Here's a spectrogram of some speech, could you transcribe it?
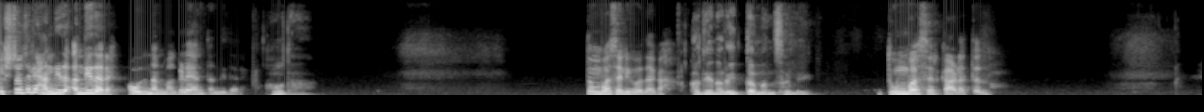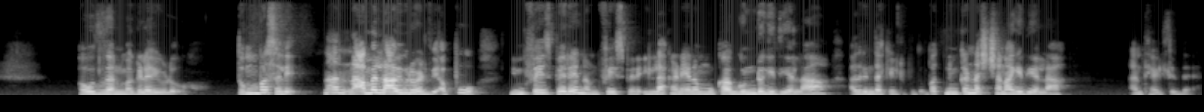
ಎಷ್ಟೊಂದ್ ಸಲ ಅಂದಿದ ಅಂದಿದ್ದಾರೆ. ಹೌದು ನನ್ನ ಮಗಳೇ ಅಂತ ಅಂದಿದ್ದಾರೆ. ಹೌದಾ? ತುಂಬಾ ಸಲಿ ಹೋದಾಗ. ಅದೇನಾದ್ರು ಇತ್ತ ಮನಸ್ಸಲ್ಲಿ ತುಂಬಾ ಸರ್ ಕಾಡತ್ತದು. ಹೌದು ನನ್ನ ಮಗಳೇ ಇವಳು. ತುಂಬಾ ಸಲಿ. ನಾನು ಆಮೇಲೆ ನಾವಿಬ್ರು ಹೇಳಿದ್ವಿ ಅಪ್ಪು ನಿಮ್ಮ ಫೇಸ್ ಬೇರೆ ನಮ್ಮ ಫೇಸ್ ಬೇರೆ. ಇಲ್ಲ ಕಣೆ ನಮ್ಮ ಮುಖ ಗುಂಡುಗಿದೆಯಲ್ಲ ಅದರಿಂದ ಕೇಳಿರ್ಬೋದು ಬಟ್ ನಿಮ್ಮ ಕಣ್ಣು ಅಷ್ಟು ಚೆನ್ನಾಗಿದೆಯಲ್ಲ? ಅಂತ ಹೇಳ್ತಿದ್ದೆ.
